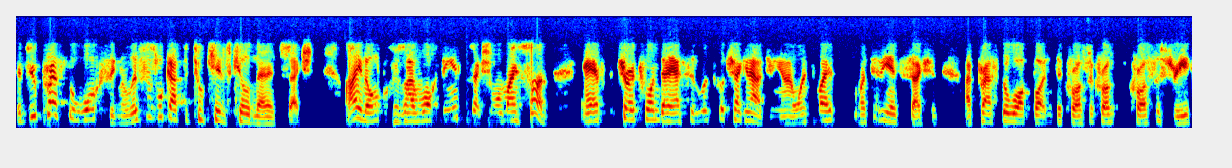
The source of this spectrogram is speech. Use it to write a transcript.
if you press the walk signal, this is what got the two kids killed in that intersection. I know because I walked the intersection with my son. After church one day, I said, "Let's go check it out, Junior." I went to my went to the intersection. I pressed the walk button to cross across across the street.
